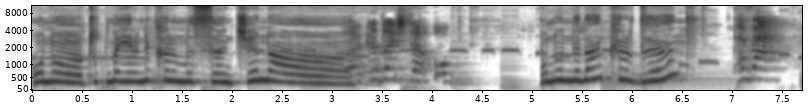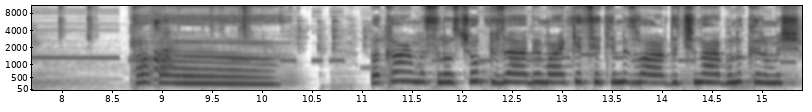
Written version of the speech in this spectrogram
Onu tutma yerini kırmışsın Çınar. Arkadaşlar o Bunu neden kırdın? Aa. Bakar mısınız? Çok güzel bir market setimiz vardı. Çınar bunu kırmış.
